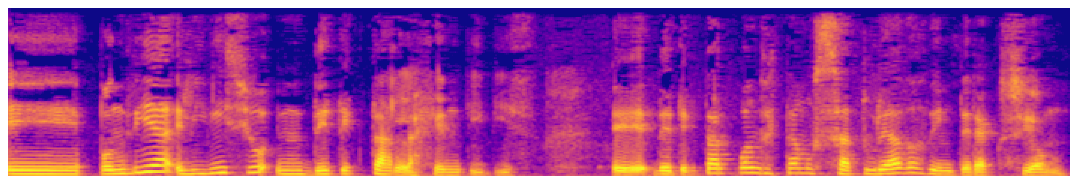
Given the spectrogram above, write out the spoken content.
eh, pondría el inicio en detectar la gentitis, eh, detectar cuando estamos saturados de interacción.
